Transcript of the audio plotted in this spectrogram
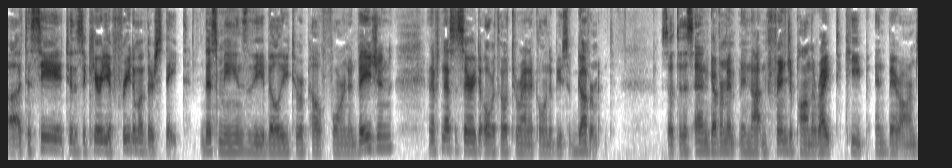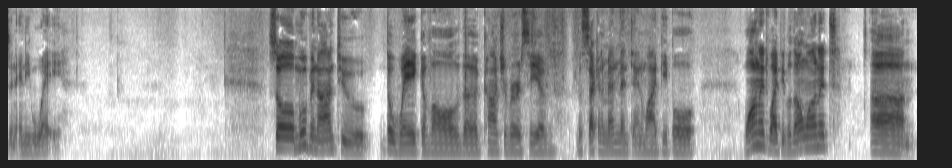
uh, to see to the security of freedom of their state. This means the ability to repel foreign invasion and, if necessary, to overthrow tyrannical and abusive government. So, to this end, government may not infringe upon the right to keep and bear arms in any way. So, moving on to the wake of all the controversy of the Second Amendment and why people want it, why people don't want it. Um,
